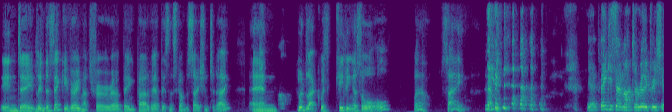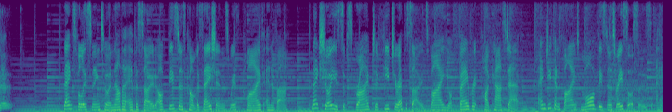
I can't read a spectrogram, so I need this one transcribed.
Indeed. Linda, thank you very much for uh, being part of our business conversation today. And good luck with keeping us all, well, sane, happy. yeah, thank you so much. I really appreciate it. Thanks for listening to another episode of Business Conversations with Clive Enever. Make sure you subscribe to future episodes via your favourite podcast app. And you can find more business resources at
